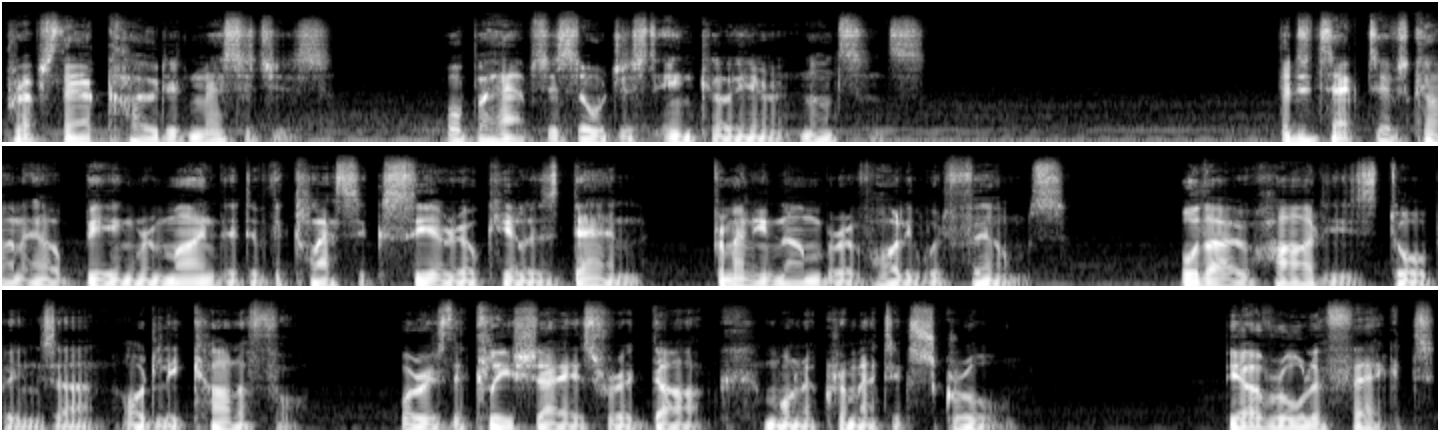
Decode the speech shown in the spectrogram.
Perhaps they are coded messages, or perhaps it's all just incoherent nonsense. The detectives can't help being reminded of the classic serial killer's den from any number of Hollywood films, although Hardy's daubings are oddly colourful whereas the cliche is for a dark, monochromatic scrawl. The overall effect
